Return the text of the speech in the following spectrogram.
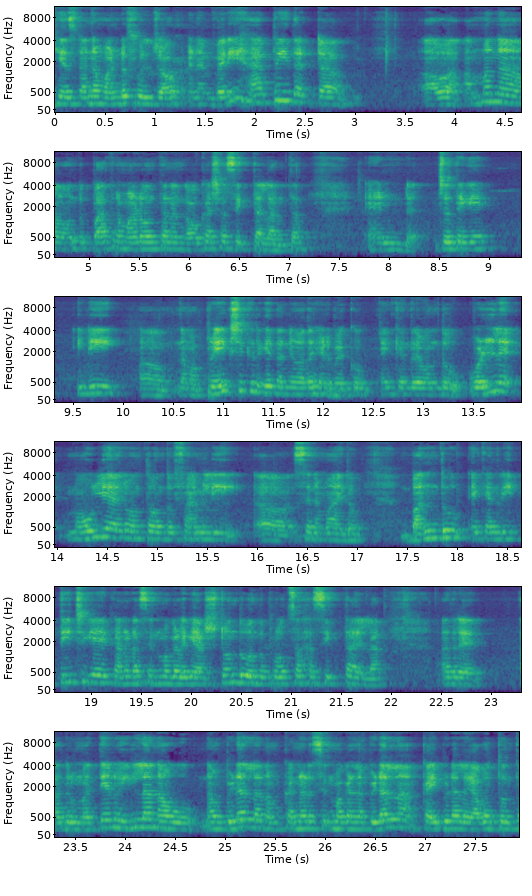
he has done a wonderful job and I am very happy that ಅಮ್ಮನ ಒಂದು ಪಾತ್ರ ಮಾಡುವಂಥ ನಂಗೆ ಅವಕಾಶ ಸಿಗ್ತಲ್ಲ ಅಂತ. ಆ್ಯಂಡ್ ಜೊತೆಗೆ ಇಡೀ ನಮ್ಮ ಪ್ರೇಕ್ಷಕರಿಗೆ ಧನ್ಯವಾದ ಹೇಳಬೇಕು. ಯಾಕೆಂದರೆ ಒಂದು ಒಳ್ಳೆ ಮೌಲ್ಯ ಇರುವಂಥ ಒಂದು ಫ್ಯಾಮಿಲಿ ಸಿನಿಮಾ ಇದು. ಬಂದು ಯಾಕೆಂದರೆ ಇತ್ತೀಚೆಗೆ ಕನ್ನಡ ಸಿನಿಮಾಗಳಿಗೆ ಅಷ್ಟೊಂದು ಒಂದು ಪ್ರೋತ್ಸಾಹ ಸಿಗ್ತಾ ಇಲ್ಲ. ಆದರೆ ಅದ್ರ ಮಧ್ಯೆನೂ ಇಲ್ಲ, ನಾವು ನಾವು ಬಿಡಲ್ಲ, ನಮ್ಮ ಕನ್ನಡ ಸಿನಿಮಾಗಳನ್ನ ಬಿಡಲ್ಲ, ಕೈ ಬಿಡಲ್ಲ ಯಾವತ್ತು ಅಂತ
